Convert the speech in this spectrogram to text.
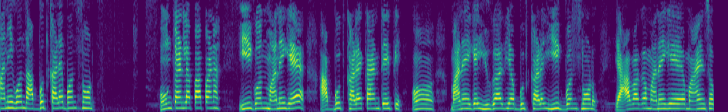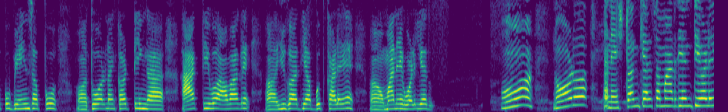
ಮನೆಗೊಂದು ಹಬ್ಬದ ಕಳೆ ಬಂತು ನೋಡು. ಹ್ಞೂ ಕಣ್ಲ ಪಾಪಣ ಈಗ ಒಂದ್ ಮನೆಗೆ ಹಬ್ಬದ ಕಳೆ ಕಾಣ್ತೈತಿ. ಹ್ಮ್ ಮನೆಗೆ ಯುಗಾದಿ ಹಬ್ಬದ ಕಳೆ ಈಗ ಬಂತು ನೋಡು. ಯಾವಾಗ ಮನೆಗೆ ಮಾವಿನ ಸೊಪ್ಪು, ಬೇವಿನ ಸೊಪ್ಪು ತೋರಣ ಕಟ್ಟಿಂಗ ಹಾಕ್ತೀವೋ ಆವಾಗಲೇ ಯುಗಾದಿ ಹಬ್ಬದ ಕಳೆ ಮನೆಗೆ ಒಳಿಯೋದು ನೋಡು, ನಾನು ಎಷ್ಟೊಂದು ಕೆಲಸ ಮಾಡಿದೆ ಅಂತ ಹೇಳಿ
